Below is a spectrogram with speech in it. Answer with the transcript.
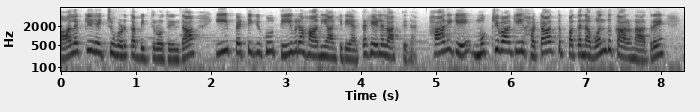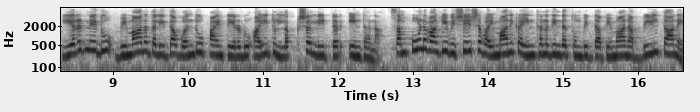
ಬಾಲಕ್ಕೆ ಹೆಚ್ಚು ಹೊಡೆತ ಬಿದ್ದಿರೋದ್ರಿಂದ ಈ ಪೆಟ್ಟಿಗೆಗೂ ತೀವ್ರ ಹಾನಿಯಾಗಿದೆ ಅಂತ ಹೇಳಲಾಗ್ತಿದೆ. ಹಾನಿಗೆ ಮುಖ್ಯವಾಗಿ ಹಠಾತ್ ಪತನ ಒಂದು ಕಾರಣ ಆದರೆ ಎರಡನೇದು ವಿಮಾನದಲ್ಲಿದ್ದ ಒಂದು ಪಾಯಿಂಟ್ ಎರಡು ಐದು ಲಕ್ಷ ಲೀಟರ್ ಇಂಧನ. ಸಂಪೂರ್ಣವಾಗಿ ವಿಶೇಷ ವೈಮಾನಿಕ ಇಂಧನದಿಂದ ತುಂಬಿದ್ದ ವಿಮಾನ ಬೀಳ್ತಾನೆ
